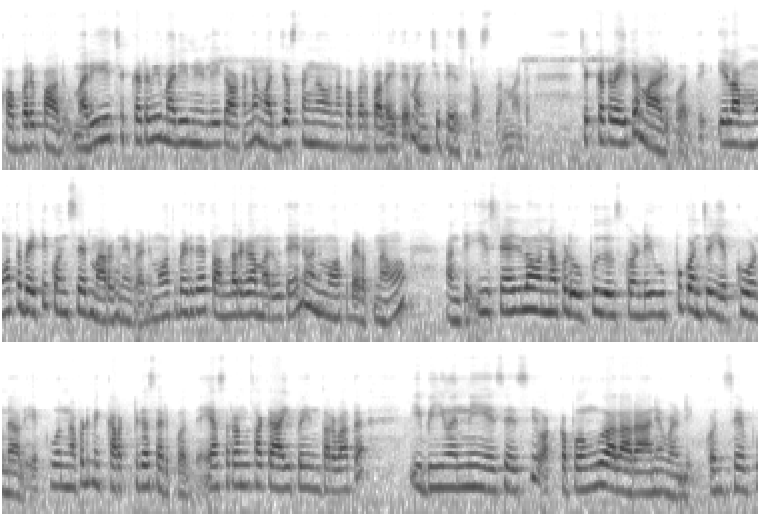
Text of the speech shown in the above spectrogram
కొబ్బరి పాలు మరీ చిక్కటివి మరీ నీళ్ళు కాకుండా మధ్యస్థంగా ఉన్న కొబ్బరి పాలు అయితే మంచి టేస్ట్ వస్తుంది అనమాట చిక్కటివి అయితే మాడిపోద్ది. ఇలా మూత పెట్టి కొంచెంసేపు మరగనివ్వండి. మూత పెడితే తొందరగా మరుగుతాయని మనం మూత పెడుతున్నాము. అంతే. ఈ స్టేజ్లో ఉన్నప్పుడు ఉప్పు చూసుకోండి. ఉప్పు కొంచెం ఎక్కువ ఉండాలి. ఎక్కువ ఉన్నప్పుడు మీకు కరెక్ట్గా సరిపోద్ది. ఎసరంతా కాగిపోయిన తర్వాత ఈ బియ్యం అన్నీ వేసేసి ఒక్క పొంగు అలా రానివ్వండి. కొంచెంసేపు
